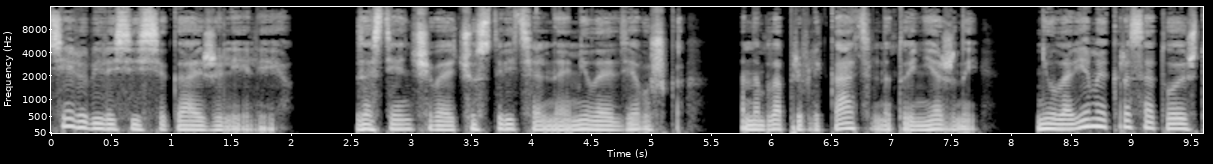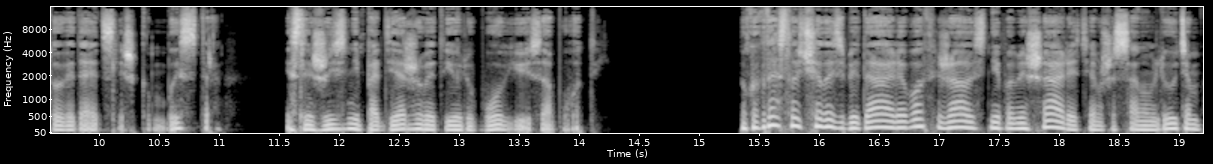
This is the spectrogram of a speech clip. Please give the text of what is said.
Все любили Сисси Га и жалели ее. Застенчивая, чувствительная, милая девушка — она была привлекательна той нежной, неуловимой красотой, что увядает слишком быстро, если жизнь не поддерживает ее любовью и заботой. Но когда случилась беда, любовь и жалость не помешали тем же самым людям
